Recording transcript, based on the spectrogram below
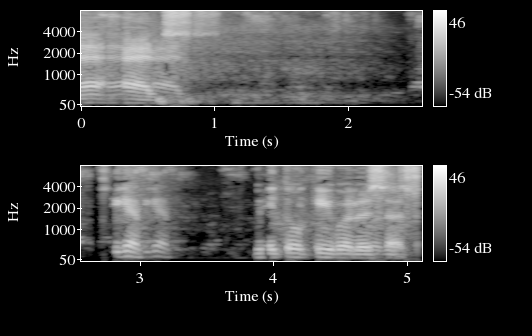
एड्स ठीक है? नहीं तो कीवर्ड रिसर्च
